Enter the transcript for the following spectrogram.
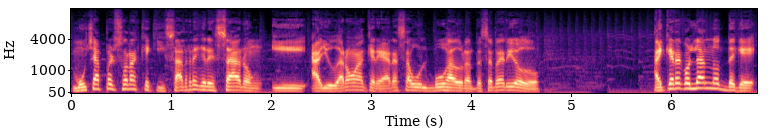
muchas personas que quizás regresaron y ayudaron a crear esa burbuja durante ese periodo, hay que recordarnos de que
